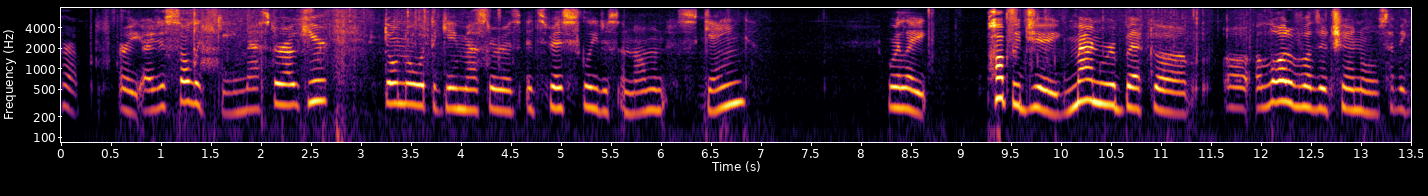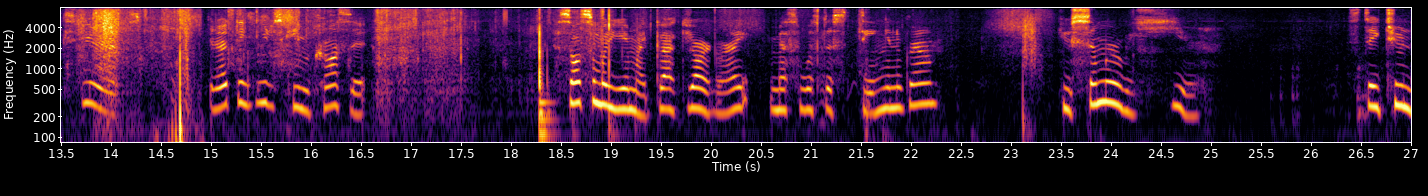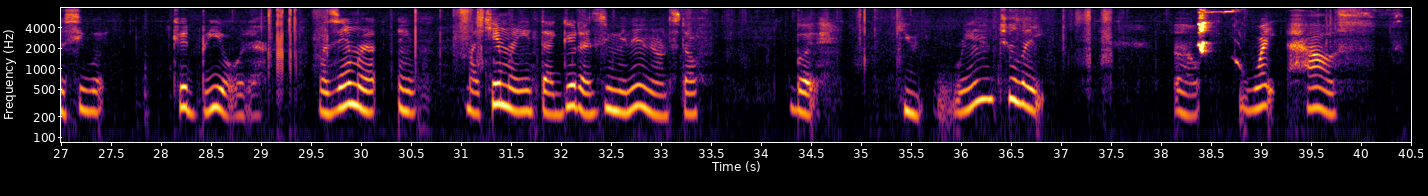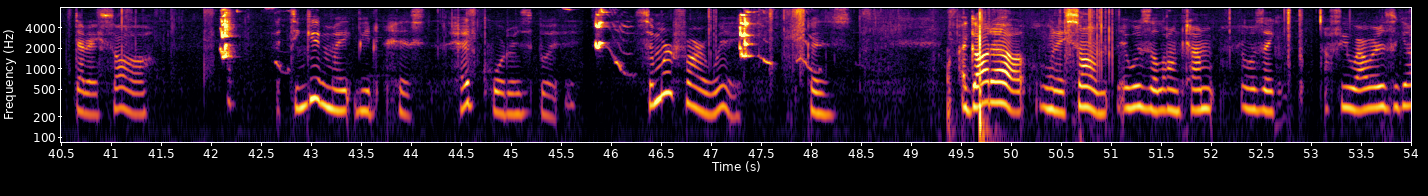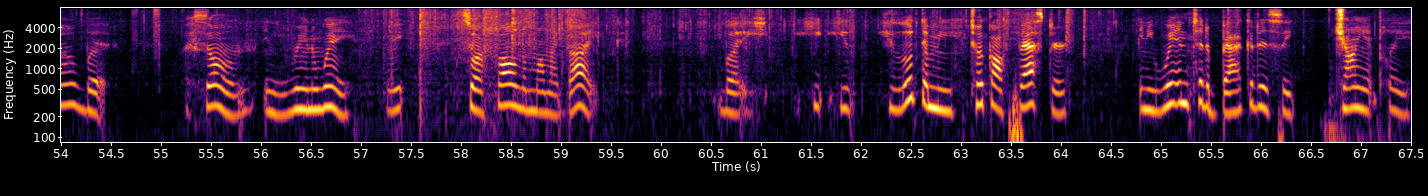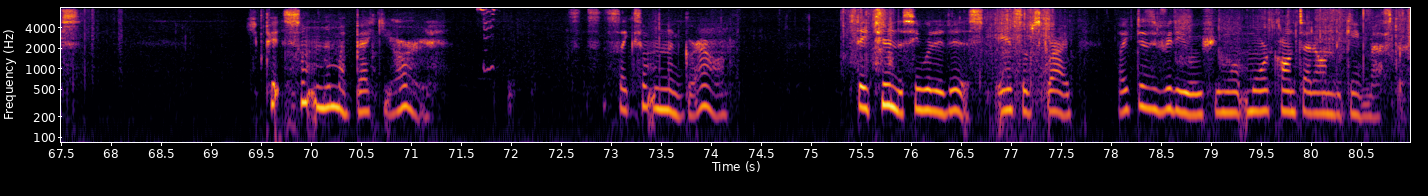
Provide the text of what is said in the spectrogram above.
crap. Alright, I just saw the Game Master out here. Don't know what the Game Master is. It's basically this anonymous gang. Where like Papa Jig, Man Rebecca, uh, a lot of other channels have experience. And I think we just came across it. I saw somebody in my backyard, right? Messing with this thing in the ground. He was somewhere over here. Stay tuned to see what could be over there. My camera ain't, my camera ain't that good at zooming in on stuff. But he ran to like a white house that I saw. I think it might be his headquarters, but somewhere far away. Because I got out when I saw him. It was a long time. It was like a few hours ago, but I saw him and he ran away, right? So I followed him on my bike. But he, he, he, looked at me, took off faster, and he went into the back of this like giant place. He put something in my backyard. It's, it's like something in the ground. Stay tuned to see what it is and subscribe. Like this video if you want more content on the Game Master.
